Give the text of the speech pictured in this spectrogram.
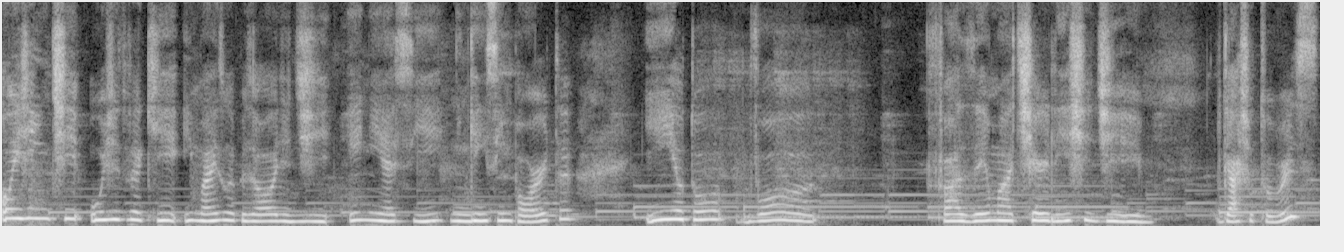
Oi, gente! Hoje tô aqui em mais um episódio de NSI, Ninguém Se Importa. E eu tô. vou fazer uma tier list de gastotubers.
